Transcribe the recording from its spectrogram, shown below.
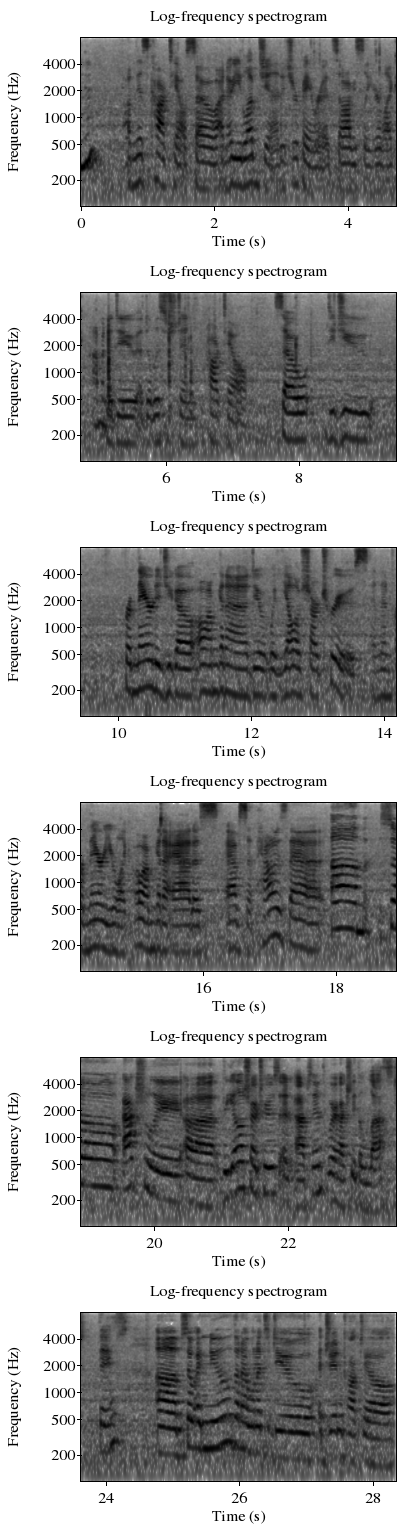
mm-hmm. on this cocktail. So, I know you love gin; it's your favorite. So, obviously, you're like, I'm going to do a delicious gin cocktail. So, did you? From there, did you go? Oh, I'm to do it with yellow chartreuse, and then from there, you're like, oh, I'm to add a s- absinthe. how is that? Um, so actually, uh, the yellow chartreuse and absinthe were actually the last things. Um, so I knew that I wanted to do a gin cocktail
